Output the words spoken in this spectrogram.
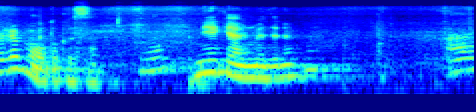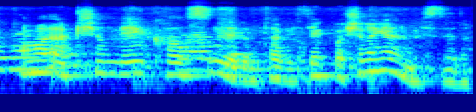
Öyle mi oldu kızım? Niye gelmedin hemen? Ama akşamleyin kalsın dedim tabii. Tek başına gelmesin dedim.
